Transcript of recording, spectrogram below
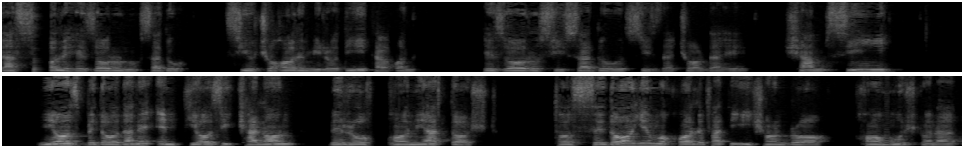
در سال 1934 میلادی تقریبا 1313 14 شمسی نیاز به دادن امتیازی کلان به روحانیت داشت تا صدای مخالفت ایشان را خاموش کند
